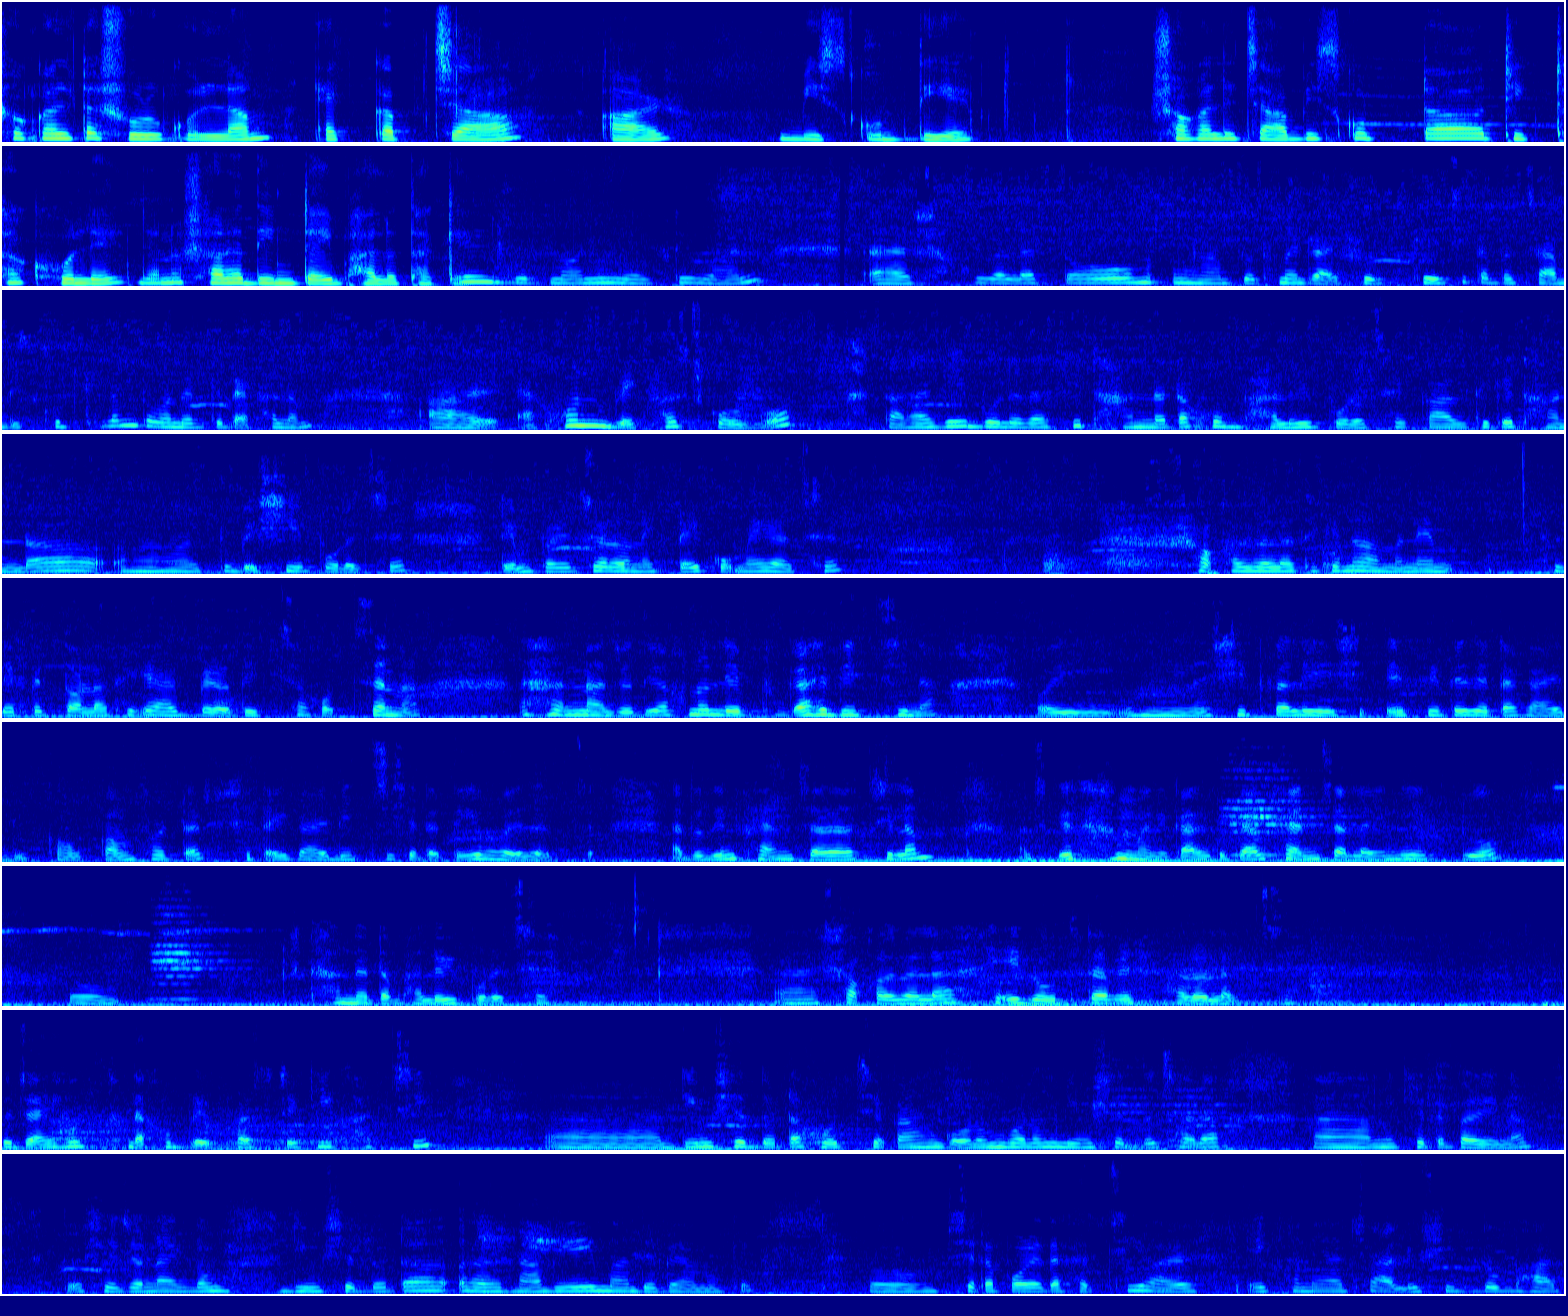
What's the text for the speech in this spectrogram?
সকালটা শুরু করলাম এক কাপ চা আর বিস্কুট দিয়ে। সকালে চা বিস্কুটটা ঠিকঠাক হলে যেন সারা দিনটাই ভালো থাকে। গুড মর্নিং এভরিওয়ান সকালবেলা তো প্রথমে ড্রাই ফ্রুটস খেয়েছি, তারপর চা বিস্কুট খেলাম, তোমাদেরকে দেখালাম। আর এখন ব্রেকফাস্ট করব। তার আগেই বলে রাখি, ঠান্ডাটা খুব ভালোই পড়েছে। কাল থেকে ঠান্ডা একটু বেশিই পড়েছে। টেম্পারেচার অনেকটাই কমে গেছে। সকালবেলা থেকে না মানে লেপের তলা থেকে আর বেরোতে ইচ্ছা হচ্ছে না। না, যদিও এখনও লেপ গায়ে দিচ্ছি না। ওই শীতকালে এসিতে যেটা গায়ে দিই কমফর্টার সেটাই গায়ে দিচ্ছি, সেটাতেই হয়ে যাচ্ছে। এতদিন ফ্যান চালাচ্ছিলাম, আজকে মানে কাল থেকে আর ফ্যান চালাইনি একটুও। তো ঠান্ডাটা ভালোই পড়েছে। সকালবেলা এই রোদটা বেশ ভালো লাগছে। তো যাই হোক, দেখো ব্রেকফাস্টে কি খাচ্ছি? ডিম সেদ্ধটা হচ্ছে, কারণ গরম গরম ডিম সেদ্ধ ছাড়া আমি খেতে পারি না। তো সেই জন্য একদম ডিম সেদ্ধটা নামিয়েই মা দেবে আমাকে। তো সেটা পরে দেখাচ্ছি। আর এখানে আছে আলু সিদ্ধ ভাত,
